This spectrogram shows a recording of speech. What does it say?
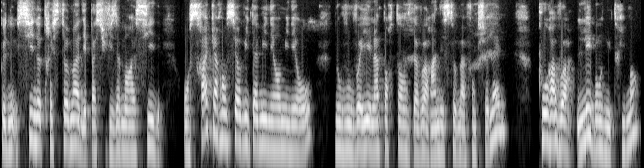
que si notre estomac n'est pas suffisamment acide, on sera carencé en vitamines et en minéraux. Donc vous voyez l'importance d'avoir un estomac fonctionnel pour avoir les bons nutriments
